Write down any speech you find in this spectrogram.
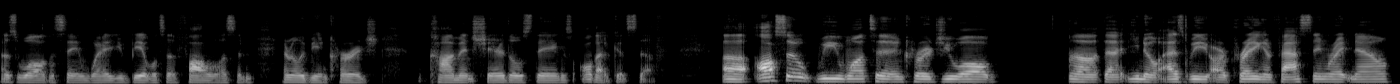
as well in the same way. You'd be able to follow us and, and really be encouraged comment, share those things, all that good stuff. Uh, also, we want to encourage you all uh, that, you know, as we are praying and fasting right now,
